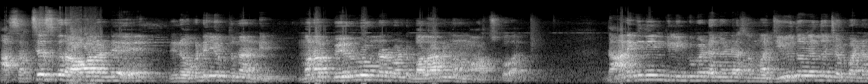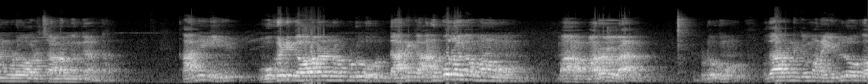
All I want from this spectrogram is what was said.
ఆ సక్సెస్కి రావాలంటే నేను ఒకటే చెప్తున్నానండి మన పేరులో ఉన్నటువంటి బలాన్ని మనం మార్చుకోవాలి. దానికి దీనికి లింక్ పెట్టకండి అసలు మా జీవితం ఏందో చెప్పండి అని కూడా వాళ్ళు చాలామంది అంటారు. కానీ ఒకటి కావాలన్నప్పుడు దానికి అనుకూలంగా మనం మా మరలాలి. ఇప్పుడు ఉదాహరణకి మన ఇల్లు ఒక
